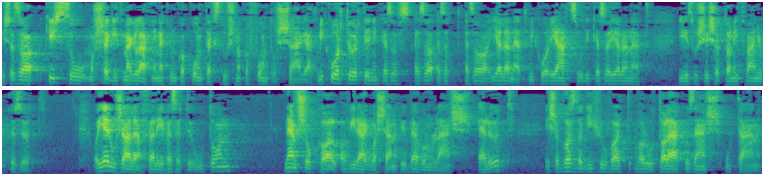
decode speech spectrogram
És ez a kis szó most segít meglátni nekünk a kontextusnak a fontosságát. Mikor történik ez a, ez, a, ez, a, ez a jelenet? Mikor játszódik ez a jelenet Jézus és a tanítványok között? A Jeruzsálem felé vezető úton, nem sokkal a virágvasárnapi bevonulás előtt, és a gazdag ifjúval való találkozás után.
